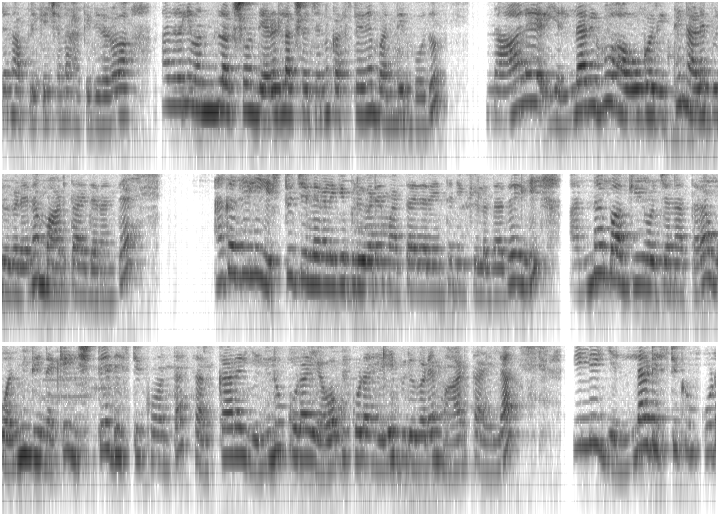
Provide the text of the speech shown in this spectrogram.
ಜನ ಅಪ್ಲಿಕೇಶನ್ ಹಾಕಿದ್ದೀರೋ ಅದರಲ್ಲಿ ಒಂದು ಲಕ್ಷ, ಒಂದು ಎರಡು ಲಕ್ಷ ಜನಕ್ಕೆ ಅಷ್ಟೇ ಬಂದಿರ್ಬೋದು. ನಾಳೆ ಎಲ್ಲರಿಗೂ ಹೋಗೋ ರೀತಿ ನಾಳೆ ಬಿಡುಗಡೆನ ಮಾಡ್ತಾ ಇದ್ದಾರಂತೆ. ಹಾಗಾದರೆ ಇಲ್ಲಿ ಎಷ್ಟು ಜಿಲ್ಲೆಗಳಿಗೆ ಬಿಡುಗಡೆ ಮಾಡ್ತಾ ಇದ್ದಾರೆ ಅಂತ ನೀವು ಕೇಳೋದಾದರೆ, ಇಲ್ಲಿ ಅನ್ನಭಾಗ್ಯ ಯೋಜನಾ ಥರ ಒಂದು ದಿನಕ್ಕೆ ಇಷ್ಟೇ ಡಿಸ್ಟಿಕ್ಕು ಅಂತ ಸರ್ಕಾರ ಎಲ್ಲೂ ಕೂಡ ಯಾವಾಗೂ ಕೂಡ ಹೇಳಿ ಬಿಡುಗಡೆ ಮಾಡ್ತಾ ಇಲ್ಲ. ಇಲ್ಲಿ ಎಲ್ಲ ಡಿಸ್ಟಿಕ್ಕಿಗೂ ಕೂಡ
